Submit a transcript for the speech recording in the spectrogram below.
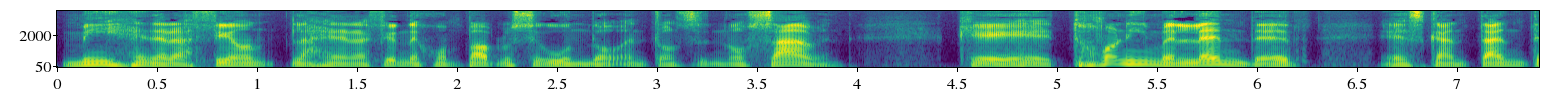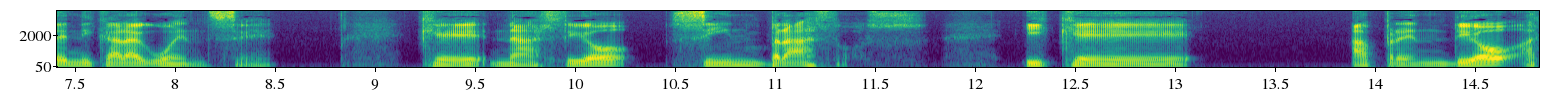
mi generación, la generación de Juan Pablo II, entonces no saben que Tony Meléndez es cantante nicaragüense que nació sin brazos y que aprendió a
